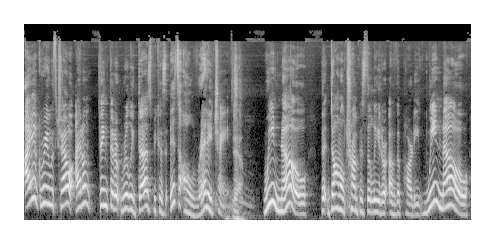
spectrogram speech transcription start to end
I agree with Joe. I don't think that it really does because it's already changed. Yeah. We know that Donald Trump is the leader of the party. We know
